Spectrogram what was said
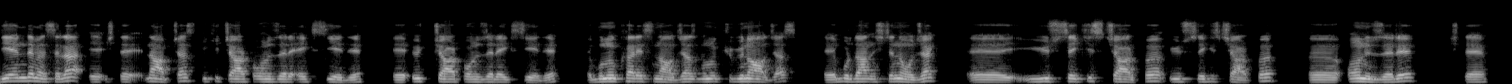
diğerinde mesela e, işte ne yapacağız? 2 çarpı 10 üzeri eksi 7, e, 3 çarpı 10 üzeri eksi 7. E, bunun karesini alacağız, bunun kübünü alacağız. E, buradan işte ne olacak? E, 108 çarpı 108 çarpı e, 10 üzeri işte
